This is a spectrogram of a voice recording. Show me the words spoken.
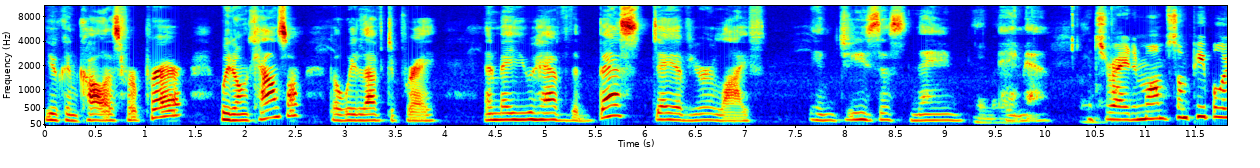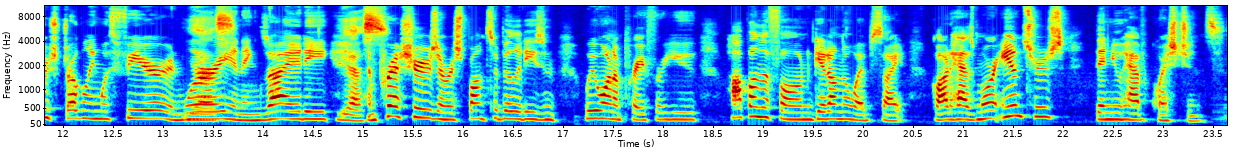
You can call us for prayer. We don't counsel, but we love to pray. And may you have the best day of your life. In Jesus' name, Amen. amen. That's right. And mom, some people are struggling with fear and worry Yes. and anxiety Yes. and pressures and responsibilities. And we want to pray for you. Hop on the phone, get on the website. God has more answers than you have questions.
